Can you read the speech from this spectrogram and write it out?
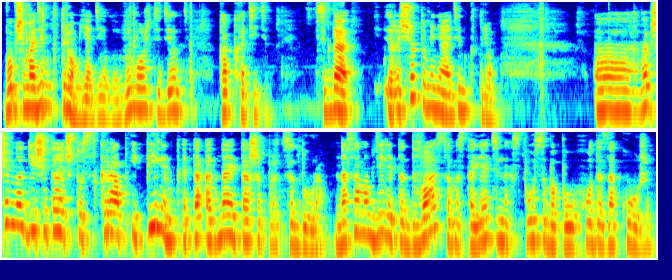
В общем, один к трем я делаю. Вы можете делать как хотите. Всегда расчет у меня один к трем. А, вообще многие считают, что скраб и пилинг – это одна и та же процедура. На самом деле это два самостоятельных способа по уходу за кожей.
